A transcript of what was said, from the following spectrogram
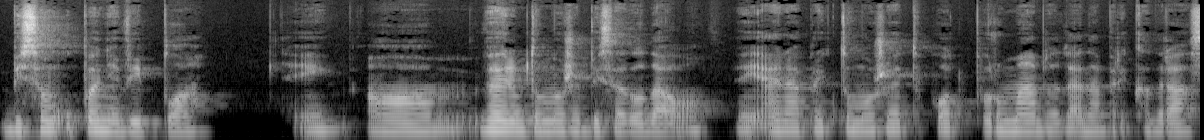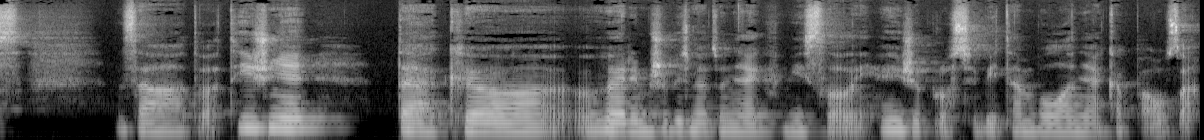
by som úplne vypla. Hej. Um, verím tomu, že by sa to dalo. Hej. Aj napriek tomu, že tú podporu mám teda napríklad raz za dva týždne, tak uh, verím, že by sme to nejak vymysleli, hej, že proste by tam bola nejaká pauza.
